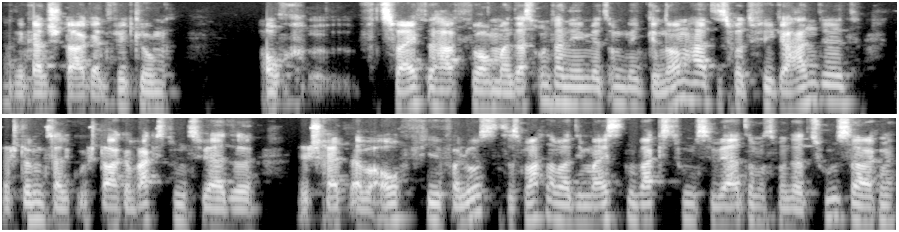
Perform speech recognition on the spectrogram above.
Eine ganz starke Entwicklung. Auch zweifelhaft, warum man das Unternehmen jetzt unbedingt genommen hat. Es wird viel gehandelt. Da stimmt, es hat starke Wachstumswerte. Es schreibt aber auch viel Verlust. Das machen aber die meisten Wachstumswerte, muss man dazu sagen.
